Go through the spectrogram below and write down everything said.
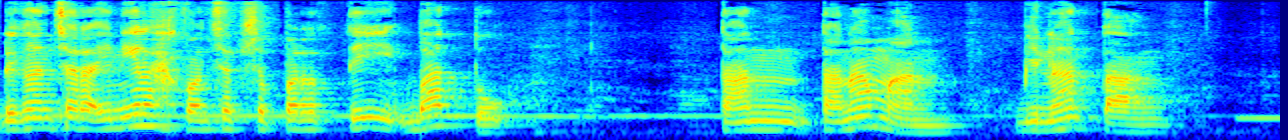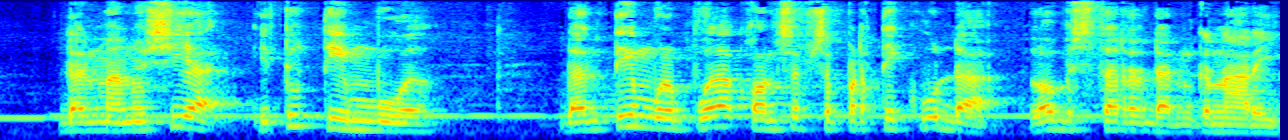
Dengan cara inilah konsep seperti batu, tan tanaman, binatang, dan manusia itu timbul dan timbul pula konsep seperti kuda, lobster, dan kenari.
